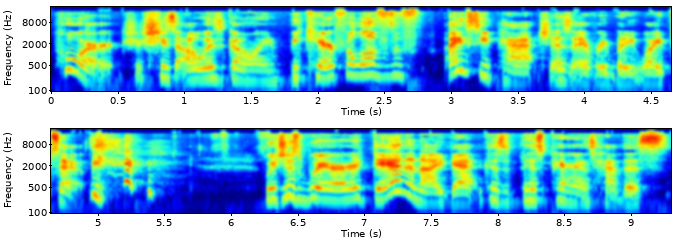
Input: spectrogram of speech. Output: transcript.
porch, she's always going, Be careful of the icy patch as everybody wipes out. Which is where Dan and I get, because his parents have this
